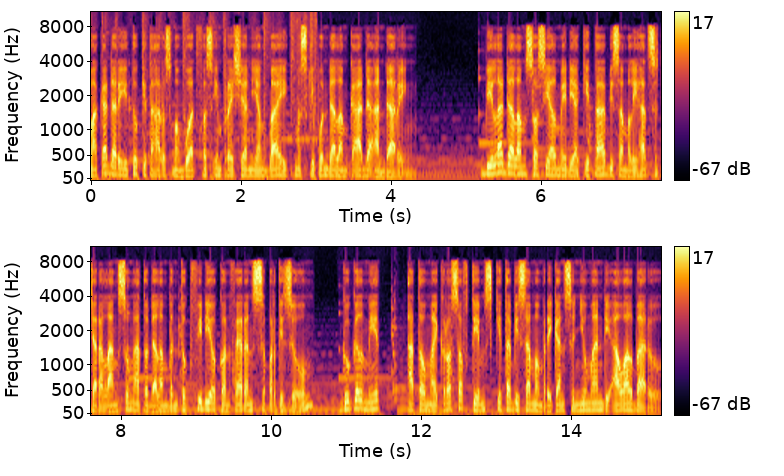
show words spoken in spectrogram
maka dari itu kita harus membuat first impression yang baik meskipun dalam keadaan daring. Bila dalam sosial media kita bisa melihat secara langsung atau dalam bentuk video conference seperti Zoom, Google Meet, atau Microsoft Teams kita bisa memberikan senyuman di awal baru,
